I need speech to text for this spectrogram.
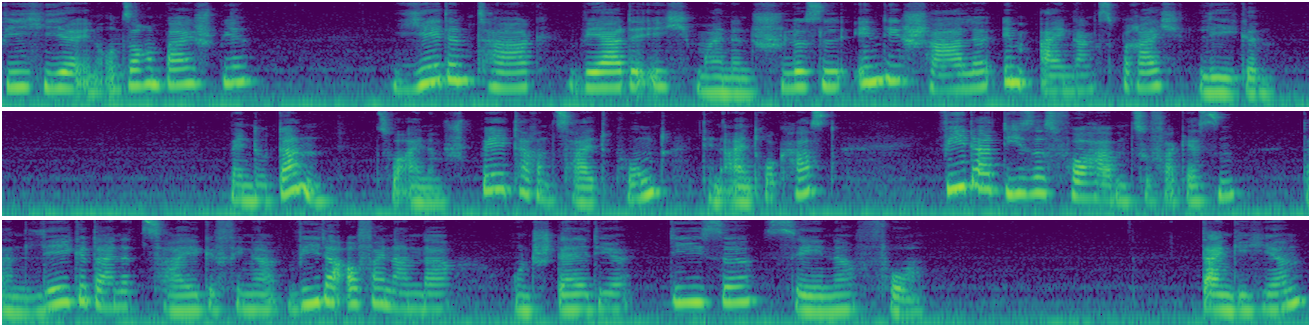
Wie hier in unserem Beispiel, jeden Tag werde ich meinen Schlüssel in die Schale im Eingangsbereich legen. Wenn du dann zu einem späteren Zeitpunkt den Eindruck hast, wieder dieses Vorhaben zu vergessen, dann lege deine Zeigefinger wieder aufeinander und stell dir diese Szene vor. Dein Gehirn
